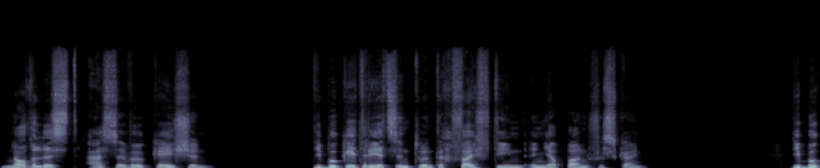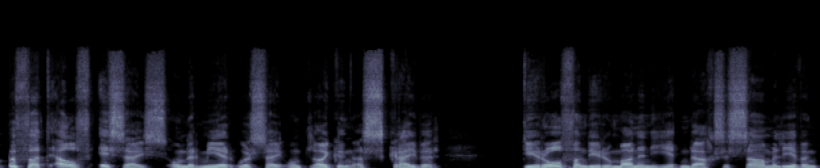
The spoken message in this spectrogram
Novelist as a Vocation. Die boek het reeds in 2015 in Japan verskyn. Die boek bevat 11 essays onder meer oor sy ontluiking as skrywer, die rol van die roman in die hedendaagse samelewing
